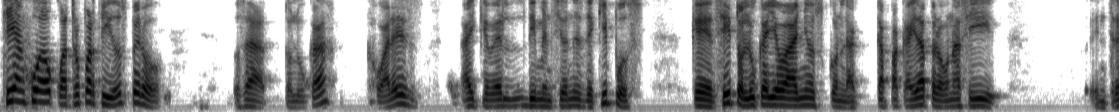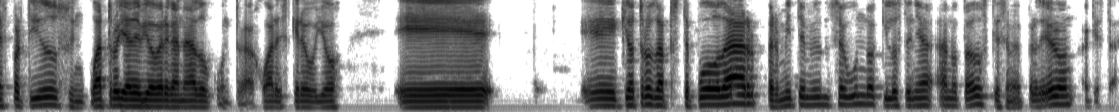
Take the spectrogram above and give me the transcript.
Sí, han jugado cuatro partidos, pero, o sea, Toluca, Juárez, hay que ver dimensiones de equipos. Que sí, Toluca lleva años con la capa caída, pero aún así, en tres partidos, en cuatro ya debió haber ganado contra Juárez, creo yo. Eh, eh, ¿Qué otros datos te puedo dar? Permíteme un segundo, aquí los tenía anotados que se me perdieron. Aquí están.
